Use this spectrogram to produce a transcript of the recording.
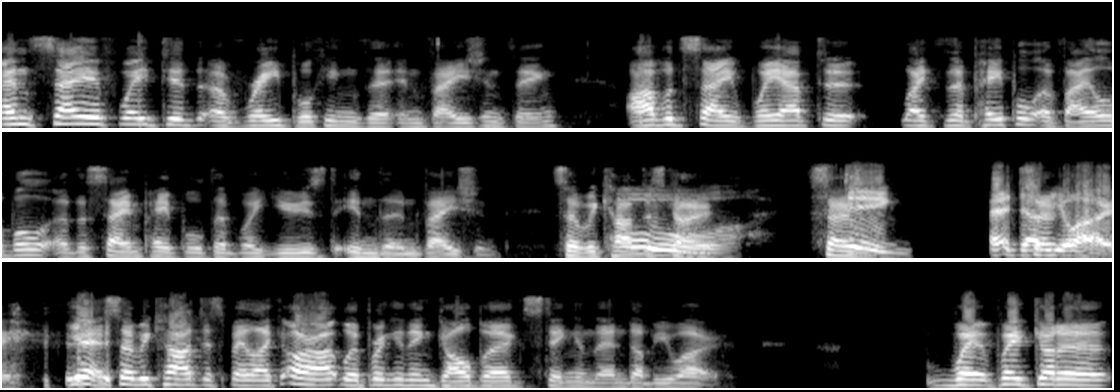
And say if we did a rebooking the invasion thing, I would say we have to like the people available are the same people that were used in the invasion. So we can't just go Ooh, so Sting, NWO. yeah, so we can't just be like, all right, we're bringing in Goldberg, Sting, and the NWO. We're we gotta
